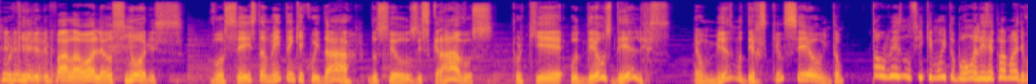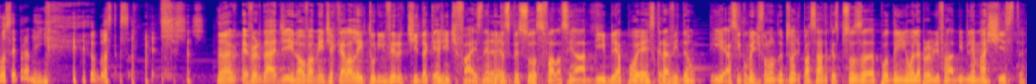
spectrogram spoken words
Porque ele fala, olha, os senhores, vocês também têm que cuidar dos seus escravos, porque o Deus deles é o mesmo Deus que o seu. Então, talvez não fique muito bom ele reclamar de você para mim. Eu gosto dessa parte. Não, é, é, verdade. E novamente aquela leitura invertida que a gente faz, né? É. Muitas pessoas falam assim: ah, a Bíblia apoia a escravidão. E assim como a gente falou no episódio passado, que as pessoas uh, podem olhar para a Bíblia e falar: a Bíblia é machista.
